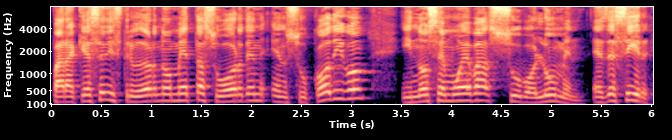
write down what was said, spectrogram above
para que ese distribuidor no meta su orden en su código y no se mueva su volumen. Es decir,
